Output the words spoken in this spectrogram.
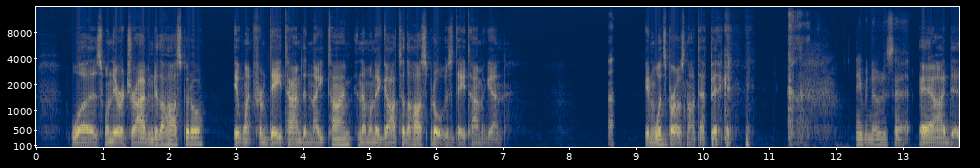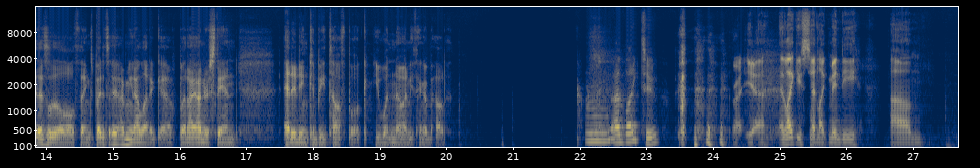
was when they were driving to the hospital, it went from daytime to nighttime, and then when they got to the hospital, it was daytime again. Huh. And Woodsboro's not that big. Didn't even notice that. Yeah, I did. That's the little things, but it's. I mean, I let it go. But I understand editing can be tough. Book, you wouldn't know anything about Mm, I'd like to. Right, yeah. And like you said, like Mindy, um,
